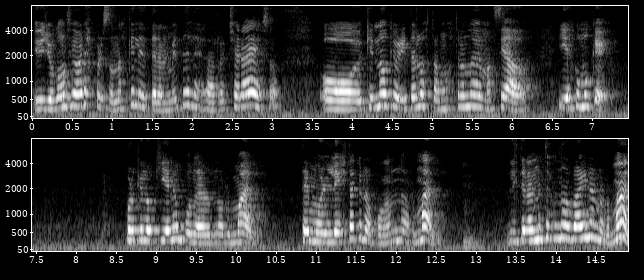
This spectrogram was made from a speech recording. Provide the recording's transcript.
Y yo conozco a varias personas que literalmente les da rechera eso, o que no, que ahorita lo están mostrando demasiado. Y es como que, porque lo quieren poner normal. Te molesta que lo pongan normal. Mm. Literalmente es una vaina normal.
